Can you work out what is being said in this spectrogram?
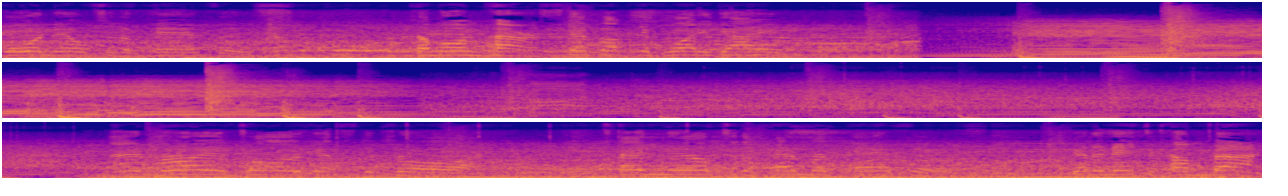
4 0 to the Panthers. Come on, Paris, step up your bloody game. And Brian To'o gets the try. 10 0 to the Penrith Panthers. Gonna need to come back.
